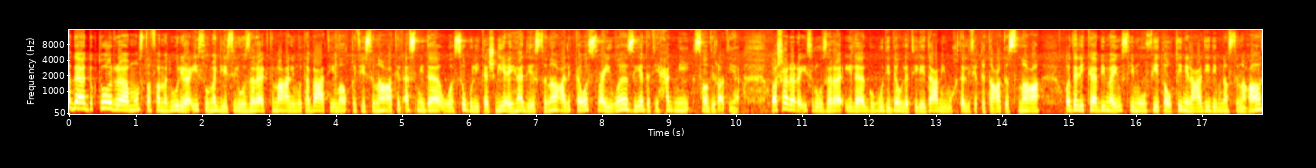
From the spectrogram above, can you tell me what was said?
عقد الدكتور مصطفى مدبولي رئيس مجلس الوزراء اجتماعا لمتابعة موقف صناعة الأسمدة وسبل تشجيع هذه الصناعة للتوسع وزيادة حجم صادراتها. وأشار رئيس الوزراء إلى جهود الدولة لدعم مختلف قطاعات الصناعة وذلك بما يسهم في توطين العديد من الصناعات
